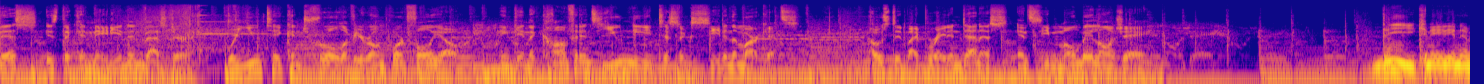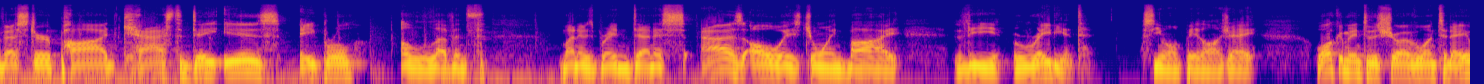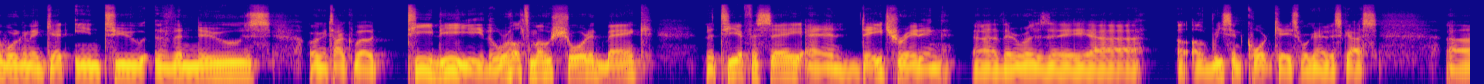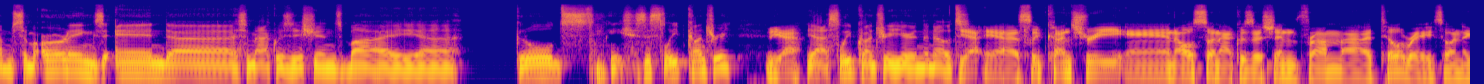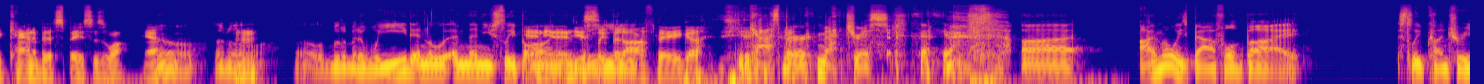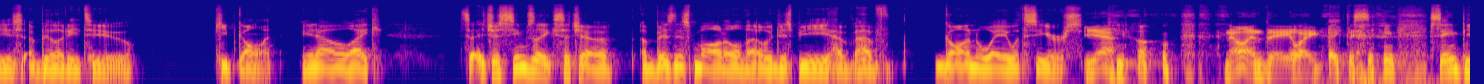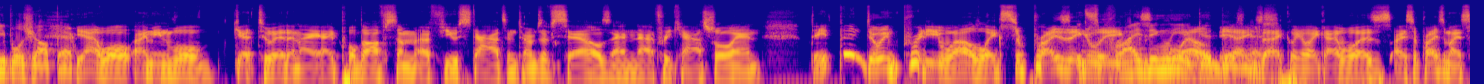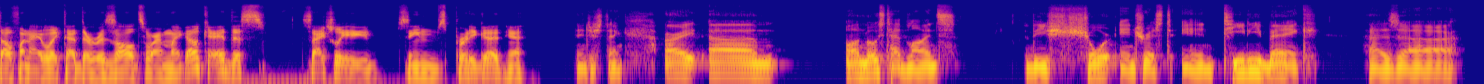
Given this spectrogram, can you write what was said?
This is the Canadian Investor, where you take control of your own portfolio and gain the confidence you need to succeed in the markets. Hosted by Braden Dennis and Simon Belanger. The Canadian Investor Podcast. Today is April 11th. My name is Braden Dennis, as always, joined by the radiant Simon Belanger. Welcome into the show, everyone. Today, we're going to get into the news. We're going to talk about TD, the world's most shorted bank, the TFSA, and day trading. Uh, there was a, uh, a, a recent court case we're going to discuss. Um, some earnings and uh, some acquisitions by uh, good old sleep, is this sleep country? Yeah. Yeah sleep country here in the notes. Yeah yeah sleep country and also an acquisition from uh, Tilray so in the cannabis space as well yeah. Oh little mm-hmm. a little bit of weed and and then you sleep and, on and you the, sleep it off. There you go. the Casper mattress. Uh, i'm always baffled by sleep country's ability to keep going you know? Like so it just seems like such a, a business model that would just be have have gone away with Sears. Yeah. You know? no, and they like like the same same people shop there. Yeah, well, I mean, we'll get to it and I, I pulled off some a few stats in terms of sales and uh, free cash flow and they've been doing pretty well, like surprisingly it's surprisingly well. a good business. Yeah, exactly. Like I was I surprised myself when I looked at the results where I'm like, okay, this this actually seems pretty good. Yeah. Interesting. All right. Um, on most headlines, the short interest in TD Bank has uh,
